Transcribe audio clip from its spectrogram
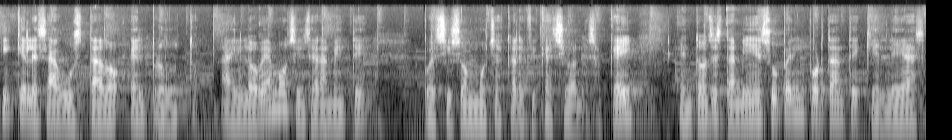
y que les ha gustado el producto. Ahí lo vemos, sinceramente pues sí son muchas calificaciones, ¿ok? Entonces también es súper importante que leas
